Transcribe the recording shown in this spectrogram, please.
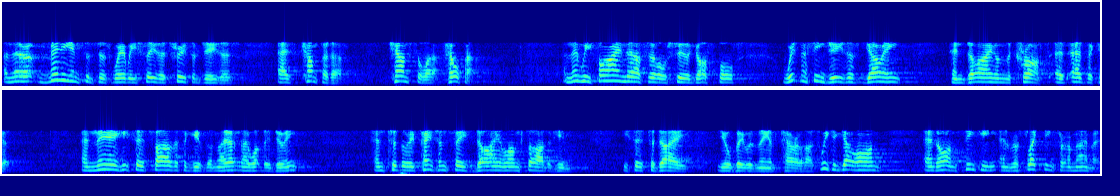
And there are many instances where we see the truth of Jesus as comforter, counselor, helper. And then we find ourselves through the Gospels witnessing Jesus going and dying on the cross as advocate. And there he says, Father, forgive them. They don't know what they're doing. And to the repentant thief dying alongside of him, he says, Today you'll be with me in paradise. We could go on and on thinking and reflecting for a moment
